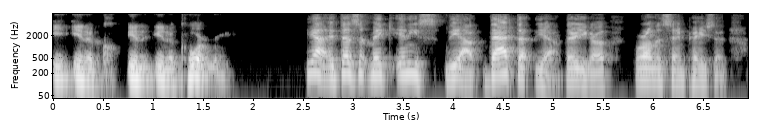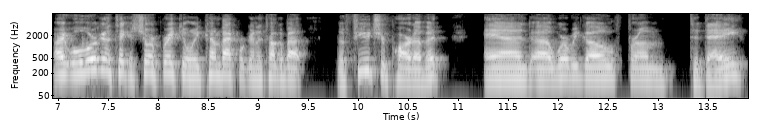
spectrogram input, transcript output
in, in a in in a courtroom. Yeah, it doesn't make any. Yeah, that that yeah. There you go. We're on the same page then. All right. Well, we're going to take a short break, and when we come back, we're going to talk about the future part of it and uh, where we go from today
